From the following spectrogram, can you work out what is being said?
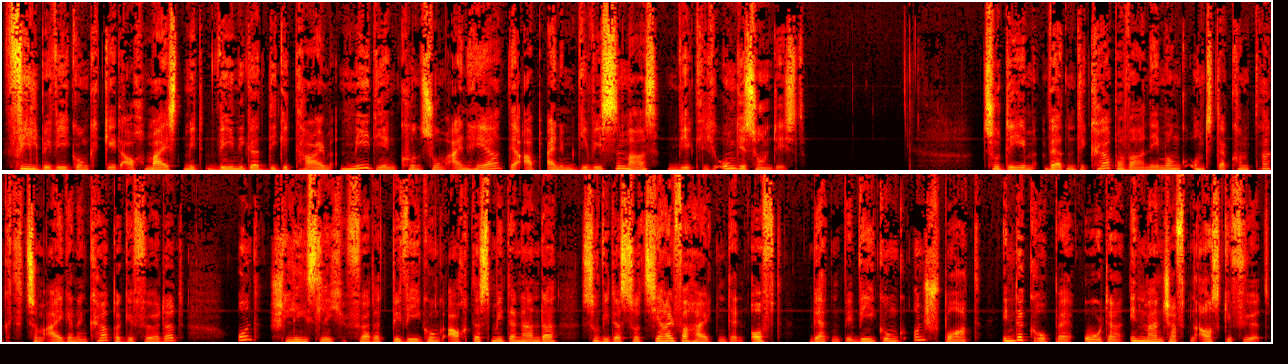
Viel Bewegung geht auch meist mit weniger digitalem Medienkonsum einher, der ab einem gewissen Maß wirklich ungesund ist. Zudem werden die Körperwahrnehmung und der Kontakt zum eigenen Körper gefördert und schließlich fördert Bewegung auch das Miteinander sowie das Sozialverhalten, denn oft werden Bewegung und Sport in der Gruppe oder in Mannschaften ausgeführt.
